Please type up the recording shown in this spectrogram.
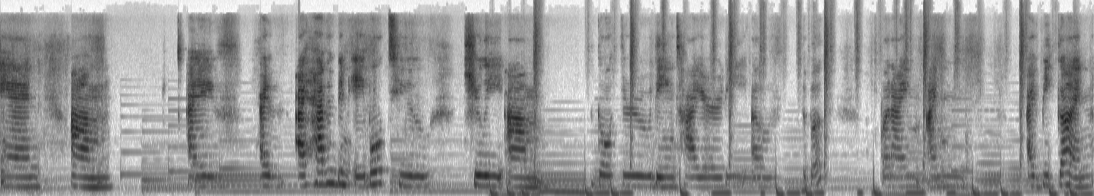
and um, I've I've I haven't been able to truly um, go through the entirety of the book but I'm I'm I've begun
